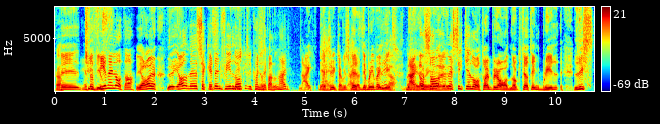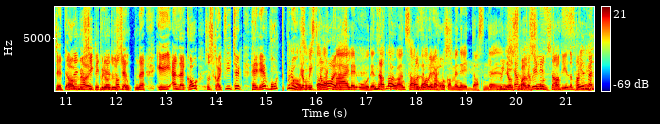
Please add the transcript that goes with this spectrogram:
eh, Den er så fin, den låta. Ja, ja, det- ja, det er sikkert en fin låt. Vi, vi kan jo spille den her. Nei, det tror ikke jeg vi skal gjøre. Det blir veldig Ja. Nei, Nei, altså, blir- hvis ikke låta er bra nok til at den blir listet av ikke musikkprodusentene i NRK, så skal ikke vi trykke Dette er vårt Ja, program. altså, hvis det hadde vært meg eller Odin som hadde laga en sang, da hadde det vært noe med en Riddarsen. Det- å spille lista Sonstad og bli- men.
